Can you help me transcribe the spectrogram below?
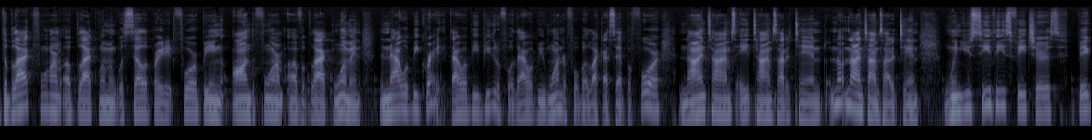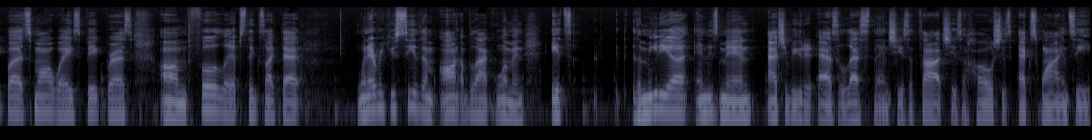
the black form of black women was celebrated for being on the form of a black woman, then that would be great. That would be beautiful. That would be wonderful. But like I said before, nine times, eight times out of 10, no, nine times out of 10, when you see these features, big butt, small waist, big breasts, um, full lips, things like that, whenever you see them on a black woman, it's the media and these men attributed as less than. She's a thought, she's a hoe, she's X, Y, and Z.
